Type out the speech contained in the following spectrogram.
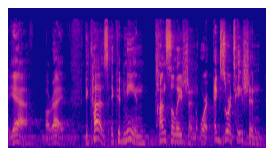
Yeah. all right? Because it could mean consolation or exhortation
